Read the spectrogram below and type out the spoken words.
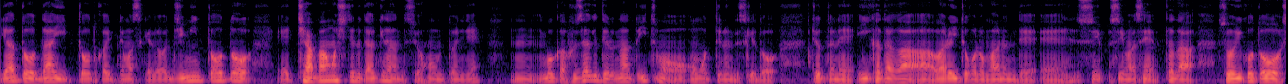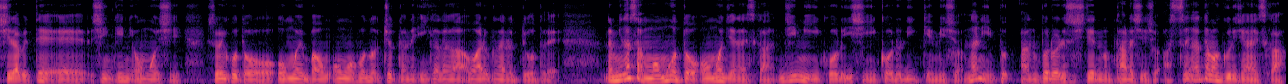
野党第一党とか言ってますけど自民党と、えー、茶番をしてるだけなんですよ。本当にね。うん、僕はふざけてるなといつも思ってるんですけど、ちょっとね、言い方が悪いところもあるんで、えー、すいません。ただ、そういうことを調べて、えー、真剣に思うし、そういうことを思えば思うほど、ちょっとね、言い方が悪くなるっていうことで、皆さんも思うと思うじゃないですか。自民イコール維新イコール立憲民主党。何あのプロレスしてるのって話でしょ。普通に頭くるじゃないですか。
